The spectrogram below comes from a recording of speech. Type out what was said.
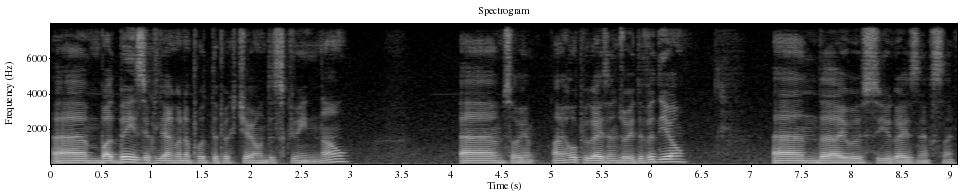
Um, but basically I'm gonna put the picture on the screen now. Um, so yeah I hope you guys enjoyed the video and uh, I will see you guys next time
